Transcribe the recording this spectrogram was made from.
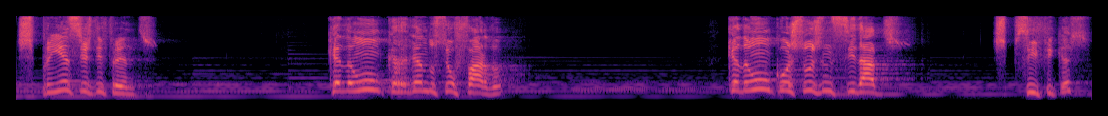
experiências diferentes, cada um carregando o seu fardo, cada um com as suas necessidades específicas,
